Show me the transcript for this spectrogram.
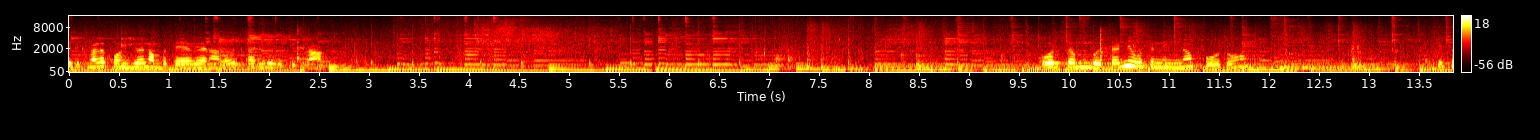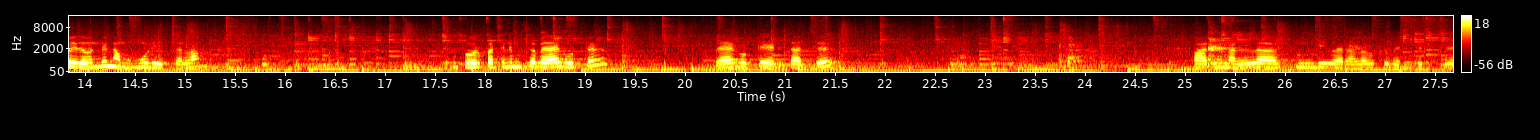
இதுக்கு மேலே கொஞ்சம் நம்ம தேவையான அளவு தண்ணி ஊற்றிக்கலாம். ஒரு செம்பு தண்ணி ஊற்றுனீங்கன்னா போதும். இப்போ இதை வந்து நம்ம மூடி வச்சிடலாம். இப்போ ஒரு பத்து நிமிஷம் வேக விட்டு வேக விட்டு எடுத்தாச்சு. பாருங்கள் நல்லா சுண்டி வர அளவுக்கு வெந்துருச்சு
